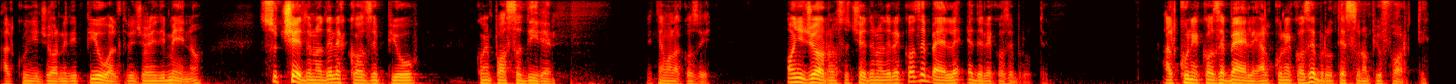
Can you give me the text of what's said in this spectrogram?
alcuni giorni di più, altri giorni di meno, succedono delle cose più, come posso dire, mettiamola così, ogni giorno succedono delle cose belle e delle cose brutte. Alcune cose belle e alcune cose brutte sono più forti,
